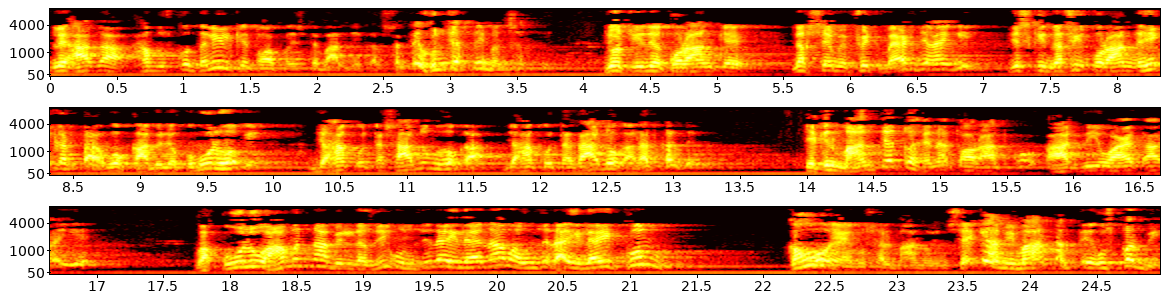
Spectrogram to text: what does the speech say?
لہذا ہم اس کو دلیل کے طور پر استعمال نہیں کر سکتے، حجت نہیں بن سکتی۔ جو چیزیں قرآن کے نقشے میں فٹ بیٹھ جائیں گی، جس کی نفی قرآن نہیں کرتا، وہ قابل قبول ہوگی۔ جہاں کوئی تصادم ہوگا، جہاں کوئی تضاد ہوگا، رد کر دیں لیکن مانتے تو ہے نا تو رات کو، آج بھی وہ آیت آ رہی ہے۔ وقول آمنا بل انزلہ لینا و انزلہ الہی کم کہو اے مسلمانوں، ان سے کہ ہم ایمان رکھتے ہیں، اس پر بھی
